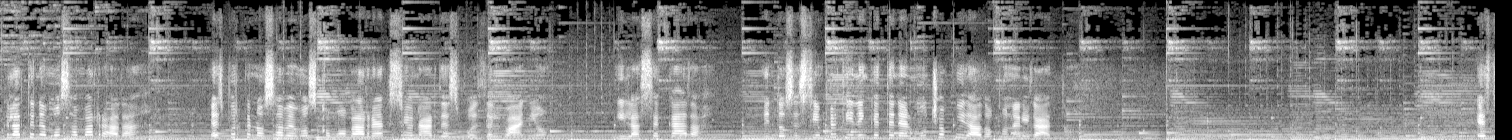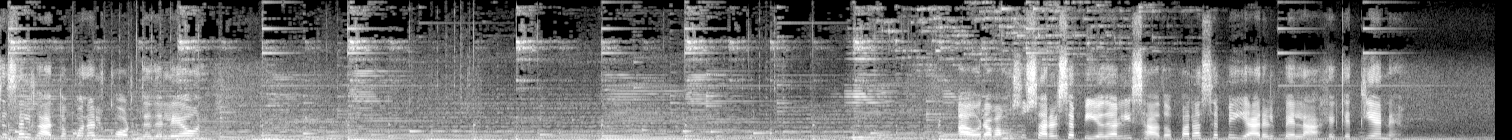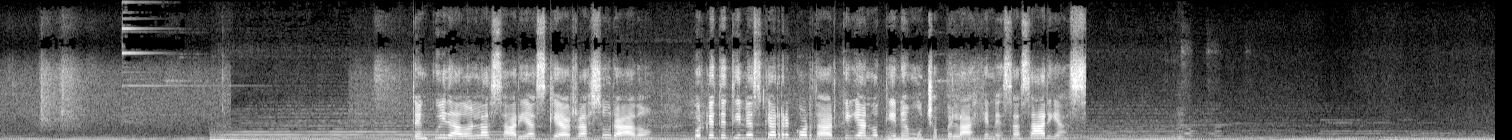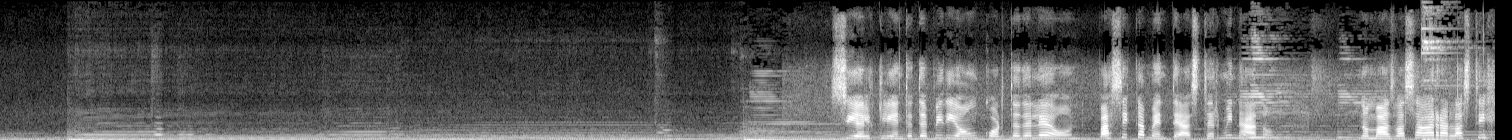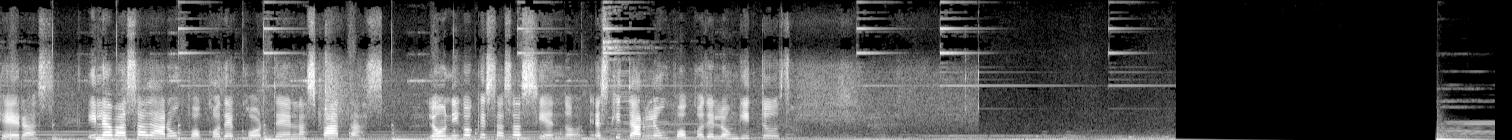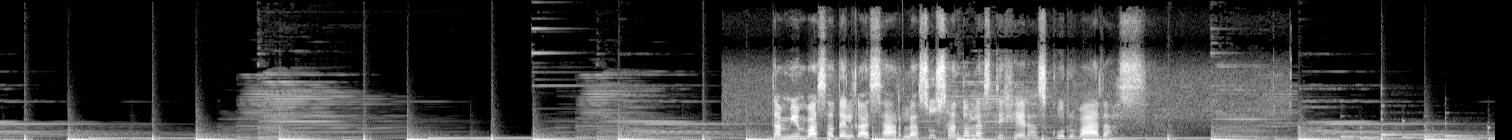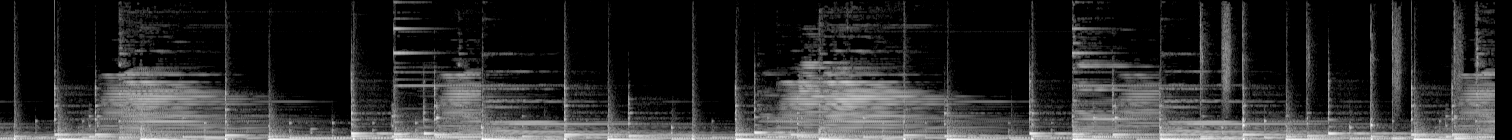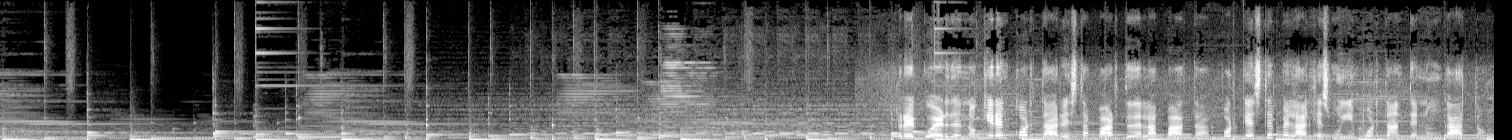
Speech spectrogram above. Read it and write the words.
Que la tenemos amarrada es porque no sabemos cómo va a reaccionar después del baño y la secada. Entonces siempre tienen que tener mucho cuidado con el gato. Este es el gato con el corte de león. Ahora vamos a usar el cepillo de alisado para cepillar el pelaje que tiene. Ten cuidado en las áreas que has rasurado porque te tienes que recordar que ya no tiene mucho pelaje en esas áreas. Si el cliente te pidió un corte de león, básicamente has terminado. Nomás vas a agarrar las tijeras y le vas a dar un poco de corte en las patas. Lo único que estás haciendo es quitarle un poco de longitud. También vas a adelgazarlas usando las tijeras curvadas. Recuerden, no quieren cortar esta parte de la pata porque este pelaje es muy importante en un gato.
